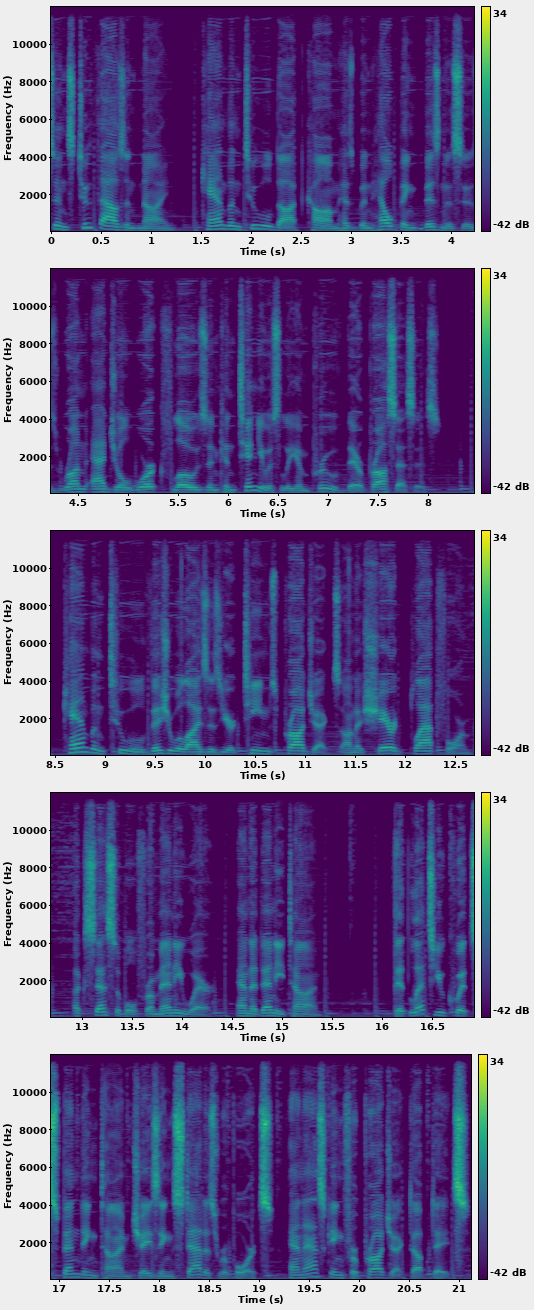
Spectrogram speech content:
Since 2009, KanbanTool.com has been helping businesses run agile workflows and continuously improve their processes. Kanban tool visualizes your team's projects on a shared platform, accessible from anywhere and at any time. It lets you quit spending time chasing status reports and asking for project updates.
